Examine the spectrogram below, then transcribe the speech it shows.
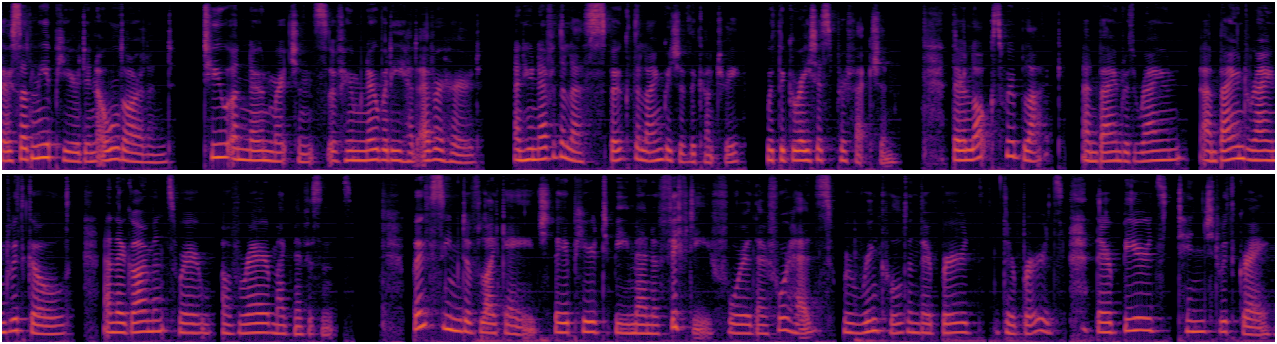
there suddenly appeared in old Ireland two unknown merchants of whom nobody had ever heard, and who nevertheless spoke the language of the country with the greatest perfection. Their locks were black and bound with round and bound round with gold, and their garments were of rare magnificence. Both seemed of like age. They appeared to be men of fifty, for their foreheads were wrinkled and their birds, their birds, their beards tinged with grey.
